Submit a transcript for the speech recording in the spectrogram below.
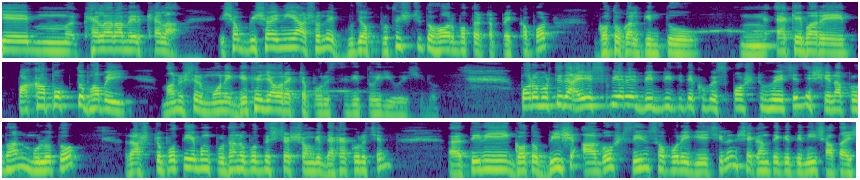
যে খেলারামের খেলা, এসব বিষয় নিয়ে আসলে গুজব প্রতিষ্ঠিত হওয়ার মতো একটা প্রেক্ষাপট। গতকাল কিন্তু একেবারে পাকাপোক্তভাবেই মানুষের মনে গেঁথে যাওয়ার একটা পরিস্থিতি তৈরি হয়েছিল। পরবর্তীতে আইএসপিআর এর বিবৃতিতে খুব স্পষ্ট হয়েছে যে, সেনাপ্রধান মূলত রাষ্ট্রপতি এবং প্রধান উপদেষ্টার সঙ্গে দেখা করেছেন। তিনি গত বিশ আগস্ট চীন সফরে গিয়েছিলেন। সেখান থেকে তিনি সাতাইশ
